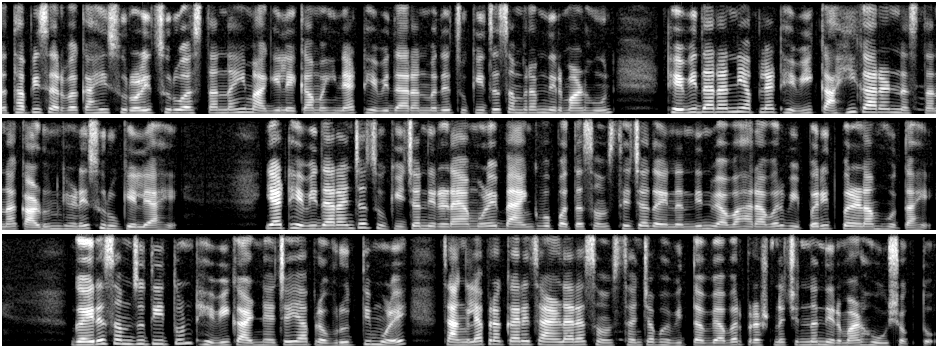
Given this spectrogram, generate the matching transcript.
तथापि सर्व काही सुरळीत सुरू असतानाही मागील एका महिन्यात ठेवीदारांमध्ये चुकीचं संभ्रम निर्माण होऊन ठेवीदारांनी आपल्या ठेवी काही कारण नसताना काढून घेणे सुरू केले आहे. या ठेवीदारांच्या चुकीच्या निर्णयामुळे बँक व पतसंस्थेच्या दैनंदिन व्यवहारावर विपरीत परिणाम होत आहे. गैरसमजुतीतून ठेवी काढण्याच्या या प्रवृत्तीमुळे चांगल्या प्रकारे चालणाऱ्या संस्थांच्या भवितव्यावर प्रश्नचिन्ह निर्माण होऊ शकतो.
